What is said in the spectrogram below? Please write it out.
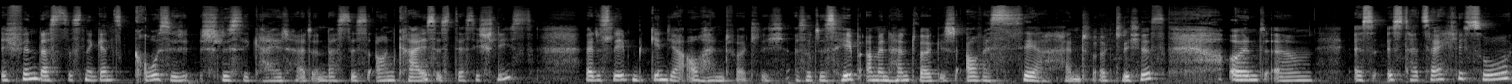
ich finde, dass das eine ganz große Schlüssigkeit hat und dass das auch ein Kreis ist, der sich schließt, weil das Leben beginnt ja auch handwerklich. Also das Hebammenhandwerk ist auch was sehr handwerkliches und ähm, es ist tatsächlich so,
